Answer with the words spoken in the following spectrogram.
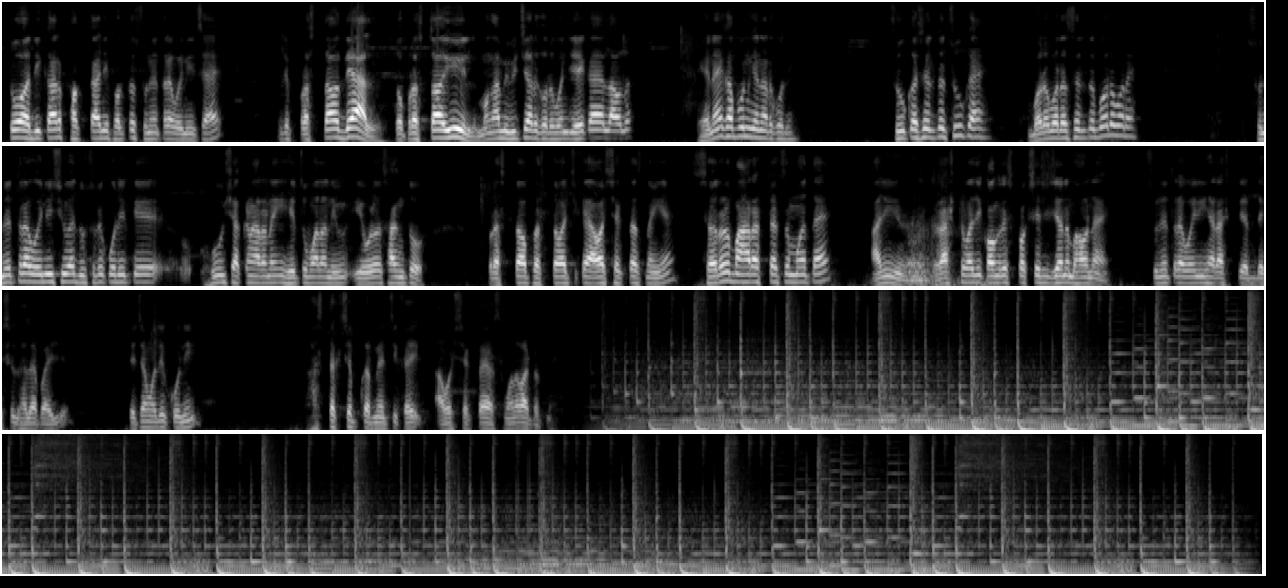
तो अधिकार फक्त आणि फक्त सुनेत्रा वहिनीचा आहे. म्हणजे प्रस्ताव द्याल तो प्रस्ताव येईल. मग आम्ही विचार करू म्हणजे हे काय लावलं? हे नाही खपून घेणार कोणी. चूक असेल तर चूक आहे. बरोबर असेल तर बरोबर आहे. सुनेत्रा वहिनीशिवाय दुसरं कोणी ते होऊ शकणार नाही हे तुम्हाला निव एवढं सांगतो. प्रस्ताव प्रस्तावाची काही आवश्यकताच नाही आहे सरळ महाराष्ट्राचं मत आहे आणि राष्ट्रवादी काँग्रेस पक्षाची जनभावना आहे. सुनेत्रा वहिनी ह्या राष्ट्रीय अध्यक्ष झाल्या पाहिजे. त्याच्यामध्ये कोणी हस्तक्षेप करण्याची काही आवश्यकता आहे असं मला वाटत नाही.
